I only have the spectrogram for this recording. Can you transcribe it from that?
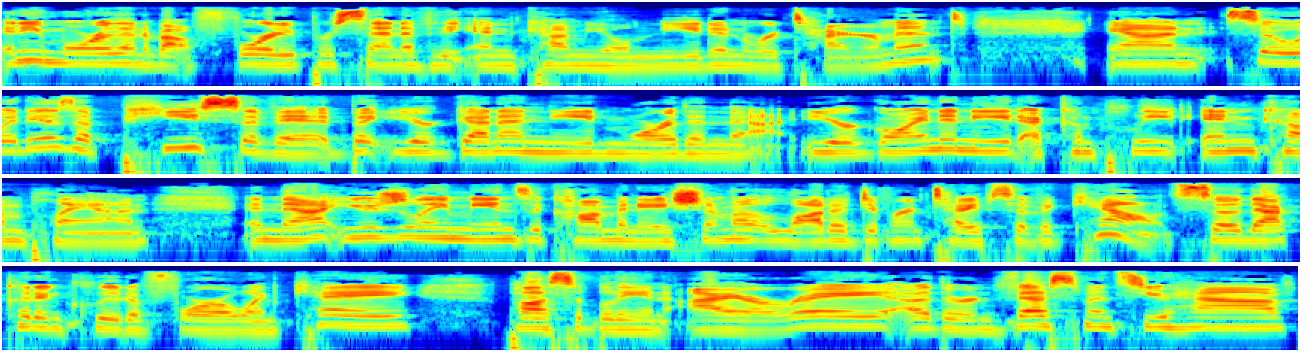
any more than about 40% of the income you'll need in retirement. And so it is a piece of it, but you're going to need more than that. You're going to need a complete income plan. And that usually means a combination of a lot of different types of accounts. So that could include a 401k, possibly an IRA, other investments you have,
